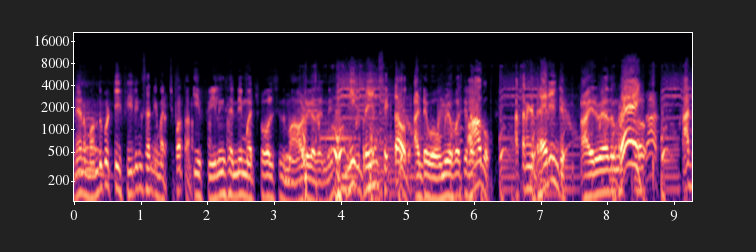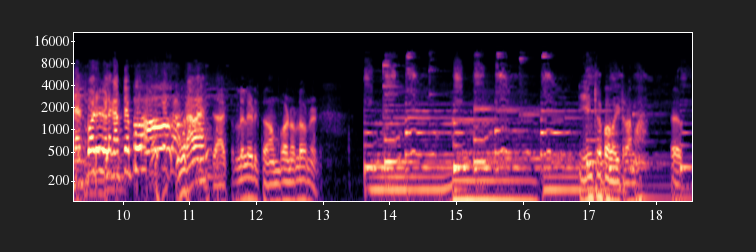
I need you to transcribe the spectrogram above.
నేను మందు కొట్టి ఈ ఫీలింగ్స్ అన్ని మర్చిపోతాను. ఈ ఫీలింగ్స్ అన్ని మర్చిపోవాల్సింది మావాడు కదండి. నీకు బ్రెయిన్ సెట్ అవ్వదు. అంటే హోమియోపతి ఆగు. అతనికి ధైర్యం చెప్పు. ఆయుర్వేదం రేయ్, ఆ డెడ్ బాడీ వీళ్ళకి నువ్వు రావా? డాక్టర్లో లేడు కాంపౌండర్లో ఉన్నాడు. ఏంట్రా ఈ డ్రామా? ఆ,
